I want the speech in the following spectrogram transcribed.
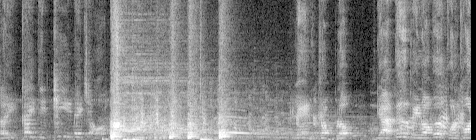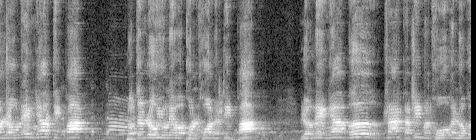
ใส่ใกล้ติดขี้ไม่จบเล่นจบลบอย่าตื้อพี่น้องเออคนคนเราเล่นเงี้ยติดปากเราจะรู้อยู่เลยว่าคนคนติดปากเรื่องเล่นเงี้ยเออชาติกับที่มันโคกันลูกเอ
